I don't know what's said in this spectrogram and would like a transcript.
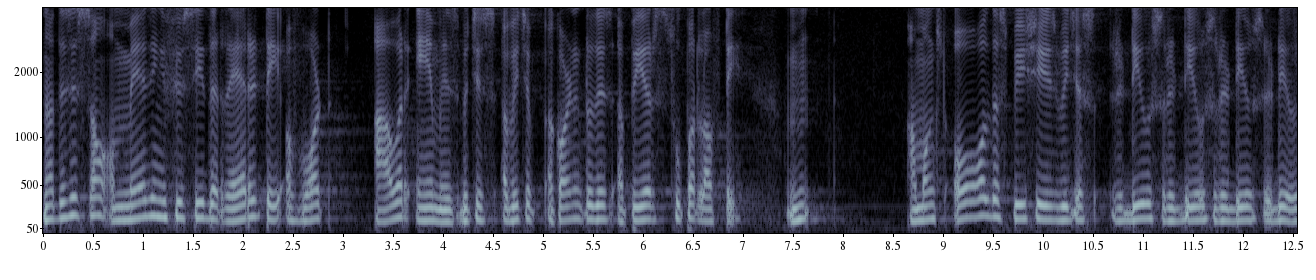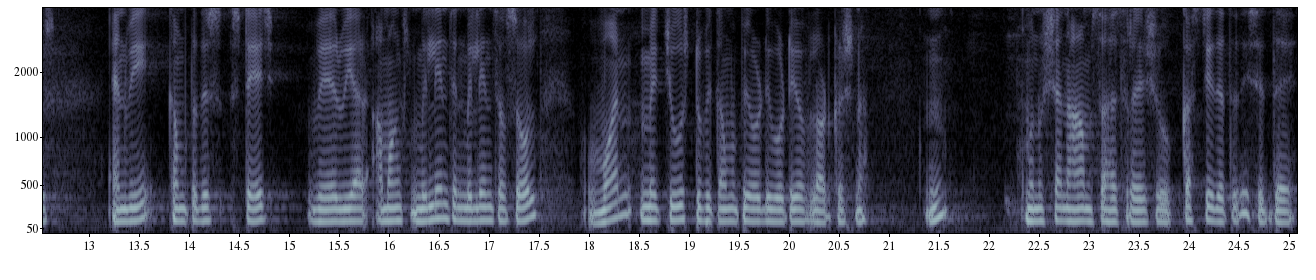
Now this is so amazing if you see the rarity of what our aim is which is which according to this appears super lofty. Mm. amongst all the species we just reduce reduce reduce reduce and we come to this stage where we are amongst millions and millions of souls, one may choose to become a pure devotee of lord krishna Mm. Manushanam sahasreshu kaschidetati siddhe.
